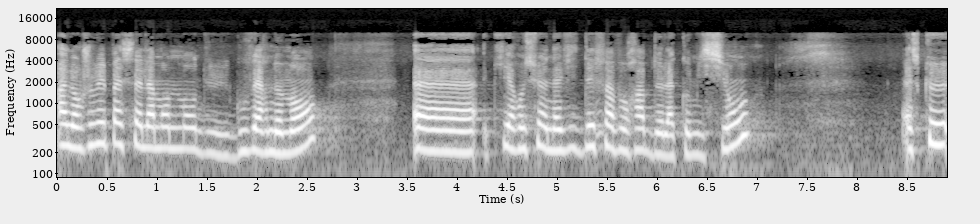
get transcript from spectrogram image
Alors je vais passer à l'amendement du gouvernement euh, qui a reçu un avis défavorable de la Commission. Est-ce que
